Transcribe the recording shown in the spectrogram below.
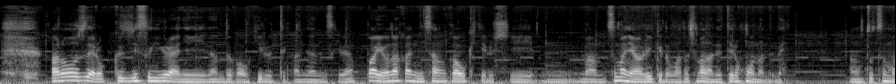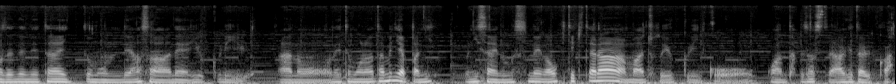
かろうじて6時過ぎぐらいに何とか起きるって感じなんですけど、やっぱ夜中に2、3回起きてるし、うん、まあ妻には悪いけど私まだ寝てる方なんでね。ほんと妻全然寝てないと思うんで、朝はね、ゆっくり、あの、寝てもらうためにやっぱ 2, 2歳の娘が起きてきたら、まあちょっとゆっくりこう、ご飯食べさせてあげたりとか、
